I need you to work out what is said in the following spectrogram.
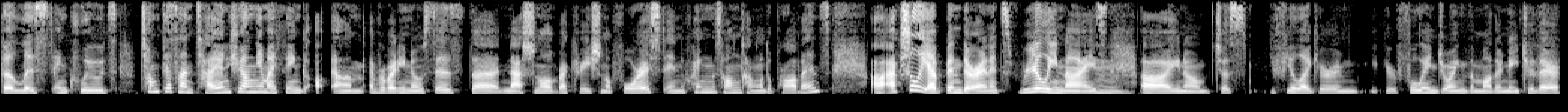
the list includes Cheongtaesan 자연휴양림. I think um, everybody knows this, the National Recreational Forest in Hoengseong, Gangwon-do Province. Uh, actually, I've been there and it's really nice. Mm. Uh, you know, just you feel like you're in, you're fully enjoying the mother nature there.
